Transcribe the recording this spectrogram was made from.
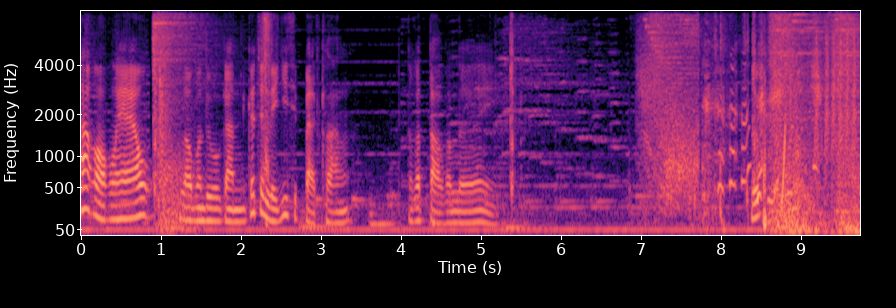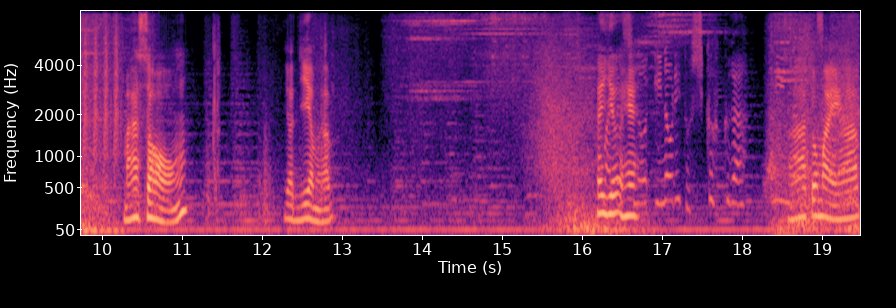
ถ้าออกแล้วเรามาดูกันก็จะเหลือ 28 ครั้ง แล้วก็ต่อกันเลย มาสองยอดเยี่ยมครับ ได้เยอะแฮะอ่าตัวใหม่ครับ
